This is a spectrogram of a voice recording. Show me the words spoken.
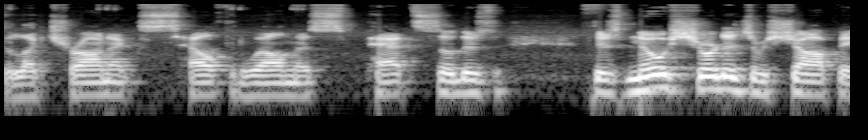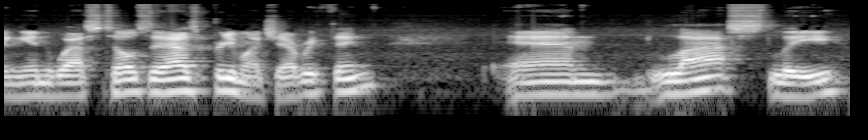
electronics, health and wellness, pets. So there's there's no shortage of shopping in West Hills. It has pretty much everything. And lastly,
